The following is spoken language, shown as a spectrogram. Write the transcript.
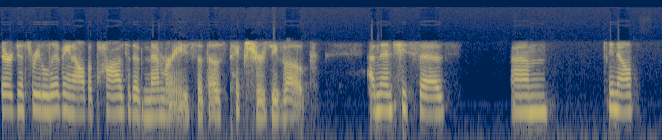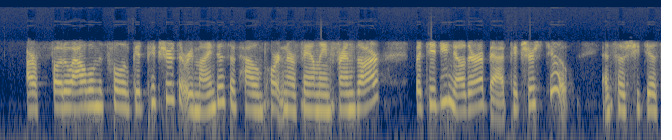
they're just reliving all the positive memories that those pictures evoke. And then she says, um, you know, our photo album is full of good pictures that remind us of how important our family and friends are. But did you know there are bad pictures too? And so she just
